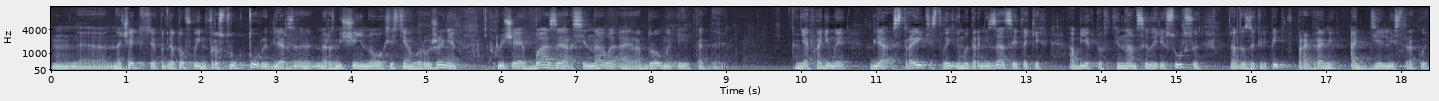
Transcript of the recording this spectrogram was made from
э, начать подготовку инфраструктуры для э, размещения новых систем вооружения, включая базы, арсеналы, аэродромы и так далее. Необходимые для строительства и модернизации таких объектов финансовые ресурсы надо закрепить в программе отдельной строкой.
